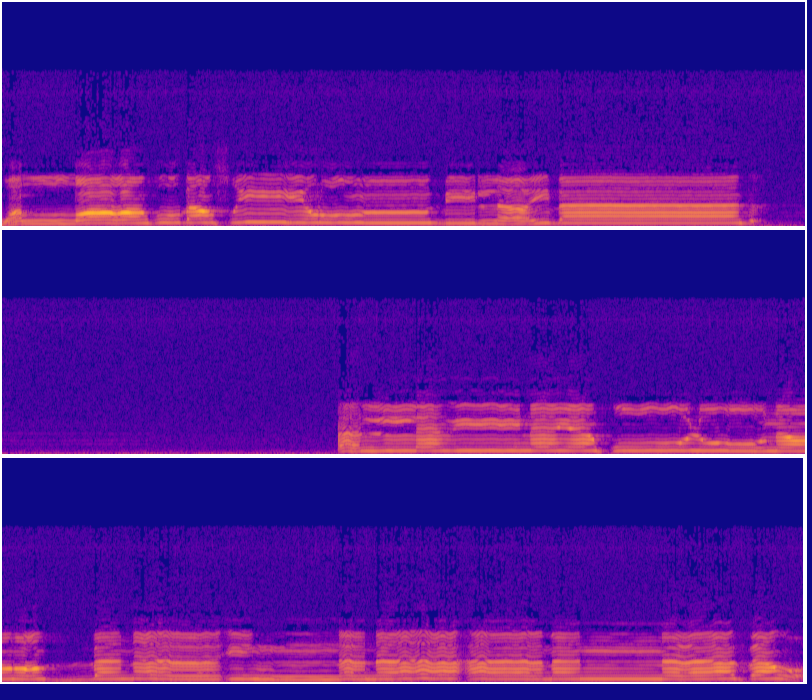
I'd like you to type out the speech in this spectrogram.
والله بصير بالعباد. الذين يقولون ربنا إننا آمنا فاغفر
